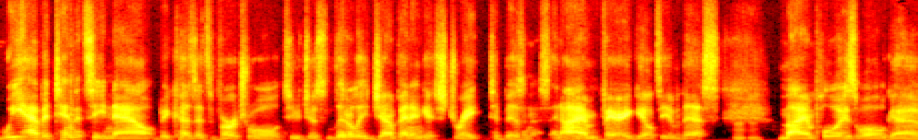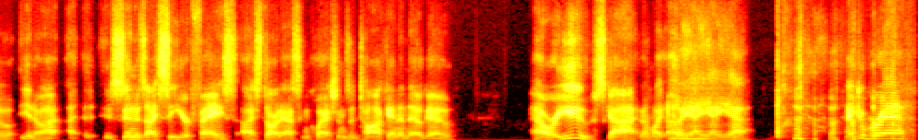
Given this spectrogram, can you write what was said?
we have a tendency now because it's virtual to just literally jump in and get straight to business. And i am mm-hmm. very guilty of this. Mm-hmm. my employees will go you know I, I, as soon as i see your face i start asking questions and talking and they'll go how are you scott? And i'm like oh yeah yeah yeah. Take a breath.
